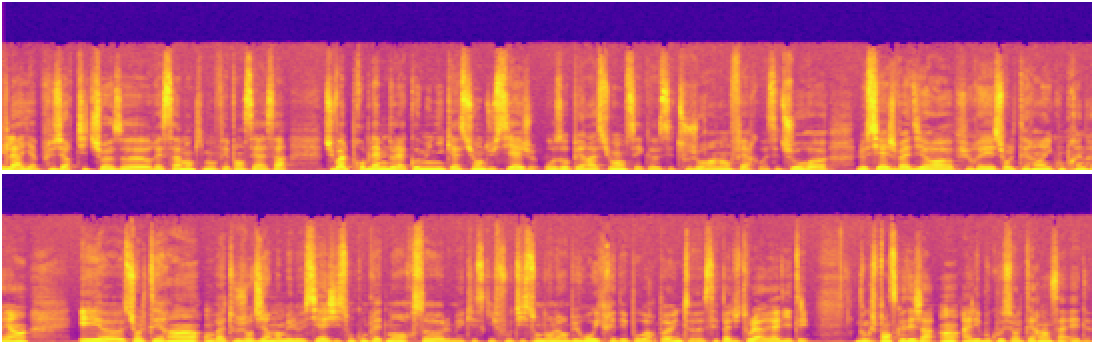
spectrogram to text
Et là, il y a plusieurs petites choses euh, récemment qui m'ont fait penser à ça. Tu vois, le problème de la communication du siège aux opérations, c'est que c'est toujours un enfer. C'est toujours euh, le siège va dire oh purée sur le terrain ils comprennent rien et euh, sur le terrain, on va toujours dire non mais le siège, ils sont complètement hors sol, mais qu'est-ce qu'ils foutent? Ils sont dans leur bureau, ils créent des PowerPoint, euh, c'est pas du tout la réalité. Donc je pense que déjà, un, aller beaucoup sur le terrain, ça aide.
